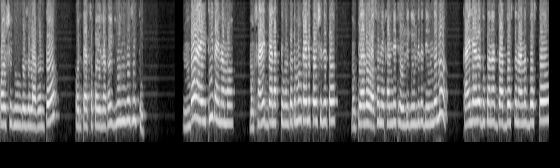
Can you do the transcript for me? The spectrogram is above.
पैसे घेऊन घेज लागन तर पण त्याचं काही ना काही घेऊन घेज तू. बरं आहे ठीक आहे ना मग. मग शाळेत द्या लागते म्हणतो तर मग कायले पैसे देतं मग तुझ्याजवळ असं एखादी ठेवली गेली तर देऊन दे ना. काय लिहायला दुकानात जात बसतं आणत बसतं.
